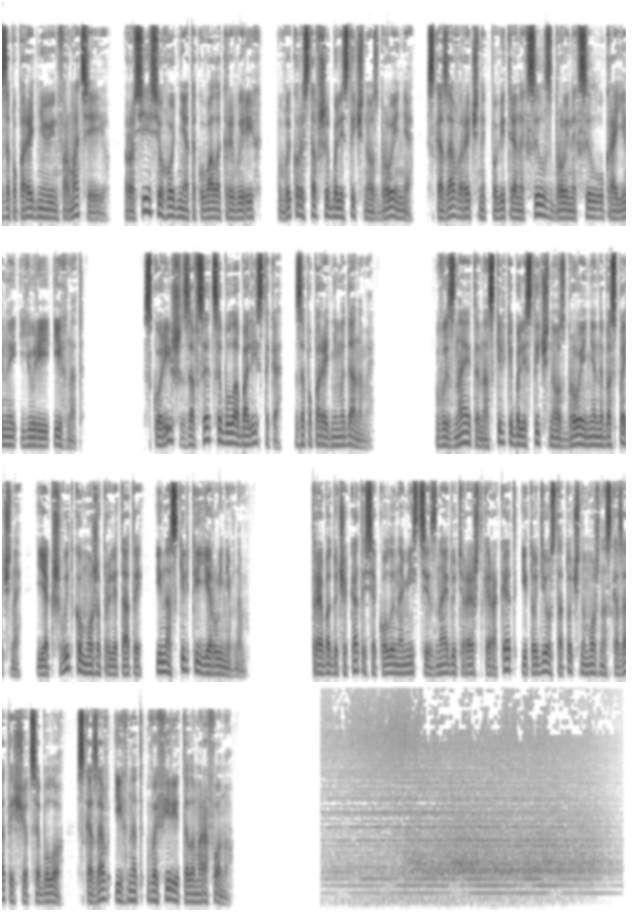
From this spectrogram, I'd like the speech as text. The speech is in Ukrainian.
За попередньою інформацією, Росія сьогодні атакувала Кривий Ріг, використавши балістичне озброєння, сказав речник повітряних сил Збройних сил України Юрій Ігнат. Скоріш за все, це була балістика, за попередніми даними. Ви знаєте, наскільки балістичне озброєння небезпечне, як швидко може прилітати, і наскільки є руйнівним. Треба дочекатися, коли на місці знайдуть рештки ракет, і тоді остаточно можна сказати, що це було, сказав Ігнат в ефірі телемарафону.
